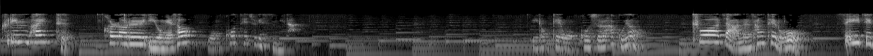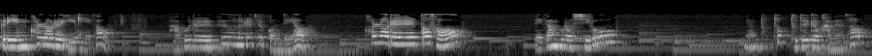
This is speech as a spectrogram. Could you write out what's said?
cream white 컬러를 이용해서 one coat 해주겠습니다. 이렇게 one coat을 하고요. cure하지 않은 상태로 sage green 컬러를 이용해서 바브를 표현을 해줄 건데요. 컬러를 떠서 내장 브러쉬로 그냥 톡톡 두들겨 가면서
